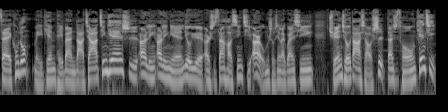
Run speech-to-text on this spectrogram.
在空中每天陪伴大家。今天是二零二零年六月二十三号，星期二。我们首先来关心全球大小事，但是从天气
